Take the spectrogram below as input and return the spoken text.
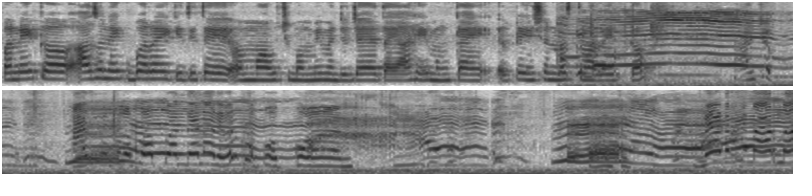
पण एक अजून एक बरं आहे की तिथे अं, मावची मम्मी म्हणजे जयाताई आहे. मग काय टेन्शन नसतं मला इतकं. आणि चुप. आज मी तुला पॉपकॉर्न देणार आहे बरं का पॉपकॉर्न मॅडमने मारला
